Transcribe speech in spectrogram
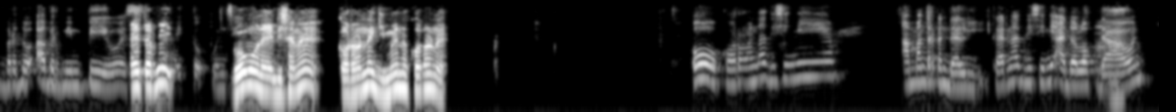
berdoa bermimpi wes. Eh, tapi Nah. Gue mau nanya di sana corona gimana corona? Oh, corona di sini aman terkendali karena di sini ada lockdown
